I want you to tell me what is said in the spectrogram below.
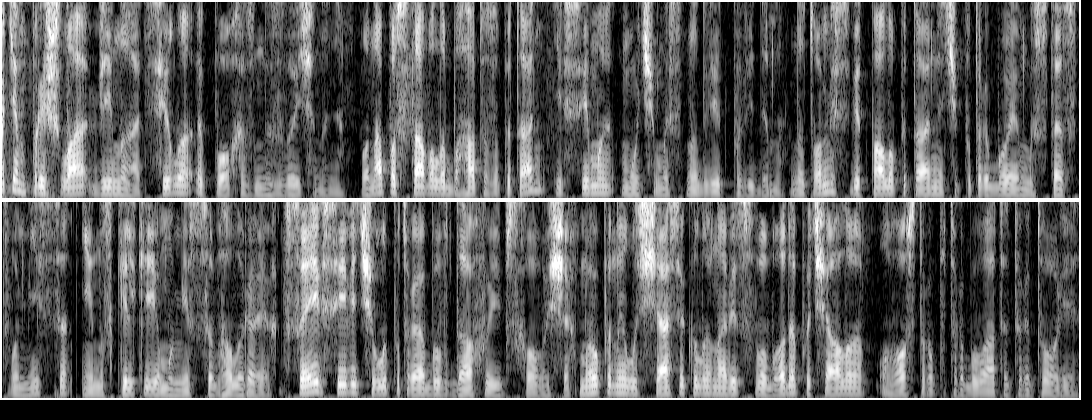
Потім прийшла війна, ціла епоха знезвичнення. Вона поставила багато запитань, і всі ми мучимось над відповідями. Натомість відпало питання, чи потребує мистецтво місця і наскільки йому місце в галереях. Все і всі відчули потребу в даху і в сховищах. Ми опинились в часі, коли навіть свобода почала гостро потребувати території.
